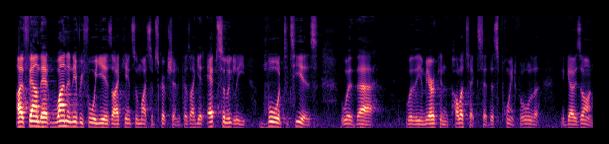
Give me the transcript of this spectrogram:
I've found that one in every four years I cancel my subscription because I get absolutely bored to tears with, uh, with the American politics at this point for all the, that goes on.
